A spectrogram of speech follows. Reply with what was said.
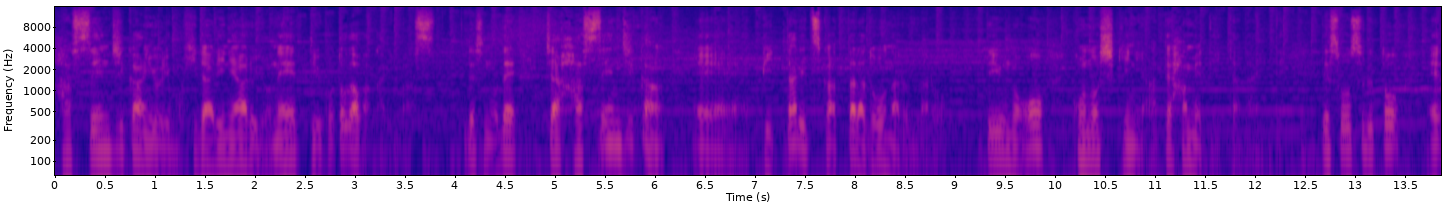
8000時間よりも左にあるよねっていうことが分かります。ですのでじゃあ8000時間、えー、ぴったり使ったらどうなるんだろうっていうのをこの式に当てはめていただいてでそうすると、えっ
